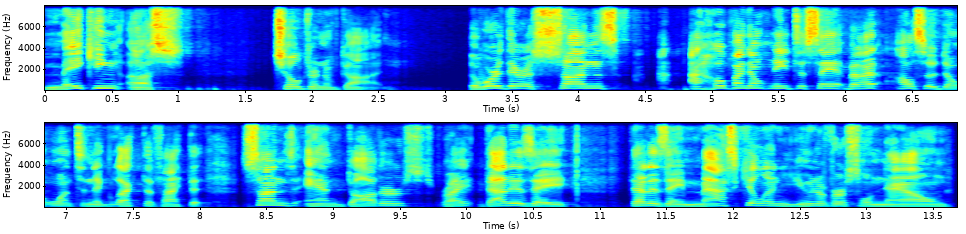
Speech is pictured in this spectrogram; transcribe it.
making us children of God. The word there is sons. I hope I don't need to say it, but I also don't want to neglect the fact that sons and daughters, right? That is a that is a masculine universal noun.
